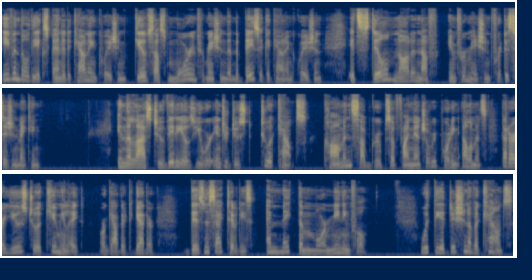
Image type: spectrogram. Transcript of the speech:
Even though the expanded accounting equation gives us more information than the basic accounting equation, it's still not enough information for decision making. In the last two videos, you were introduced to accounts, common subgroups of financial reporting elements that are used to accumulate, or gather together, business activities and make them more meaningful. With the addition of accounts,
